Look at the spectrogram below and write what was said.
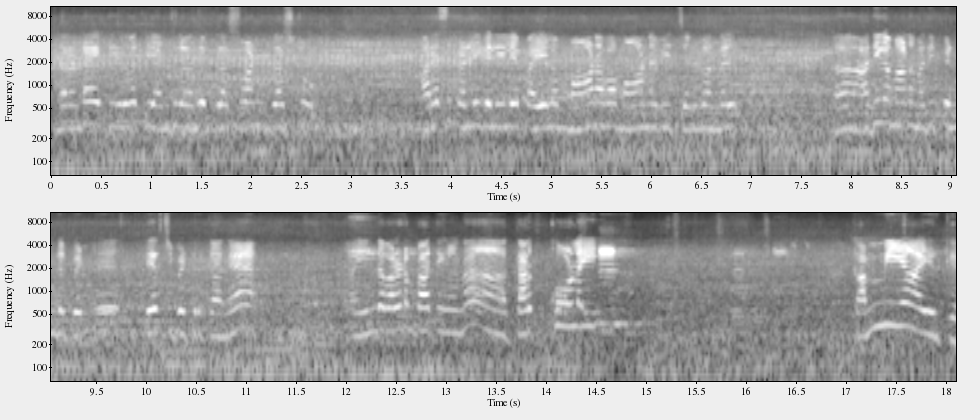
இந்த ரெண்டாயிரத்தி இருபத்தி அஞ்சில் வந்து ப்ளஸ் ஒன் ப்ளஸ் டூ அரசு பள்ளிகளிலே பயிலும் மாணவ மாணவி செல்வங்கள் அதிகமான மதிப்பெண்கள் பெற்று தேர்ச்சி பெற்றிருக்காங்க. இந்த வருடம் பார்த்தீங்கன்னா தற்கொலை கம்மியாக ஆயிருக்கு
